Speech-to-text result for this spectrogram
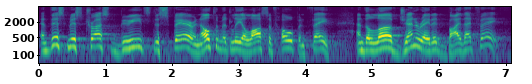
And this mistrust breeds despair and ultimately a loss of hope and faith and the love generated by that faith.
